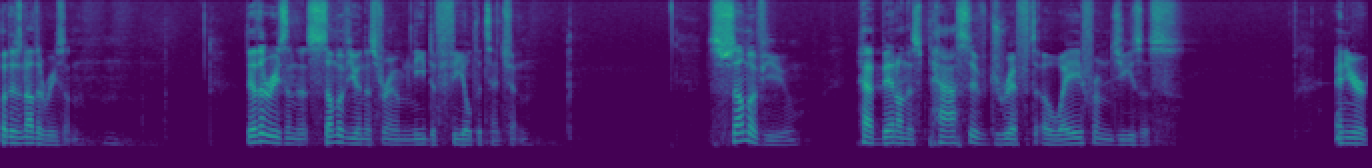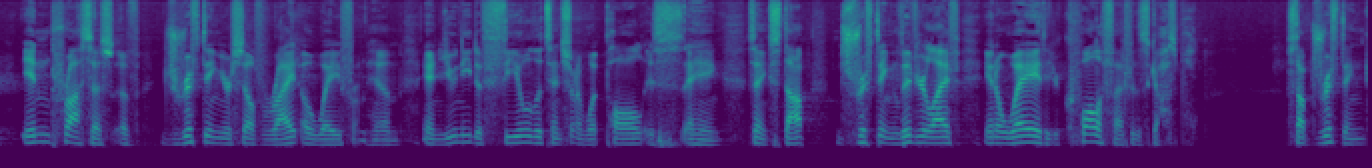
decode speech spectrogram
But there's another reason. The other reason that some of you in this room need to feel the tension. Some of you have been on this passive drift away from Jesus. And you're in process of drifting yourself right away from him. And you need to feel the tension of what Paul is saying, saying, stop drifting, live your life in a way that you're qualified for this gospel. Stop drifting.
